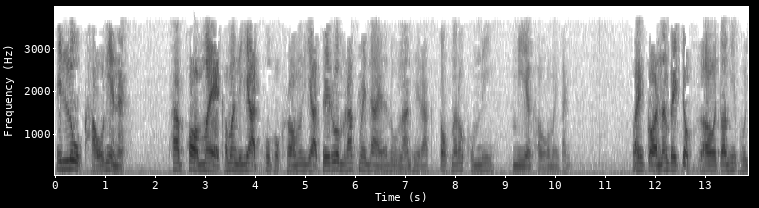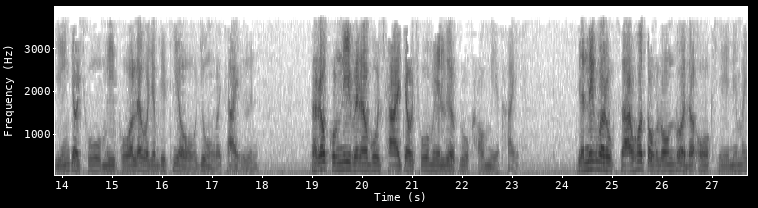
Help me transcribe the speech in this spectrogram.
ไอ้ลูกเขาเนี่ยนะถ้าพ่อแม่เขาอนุญาตผู้ปกครองอนุญาตไปร่วมรักไม่ได้นะลูกหลานที่รัก ตกนรกคุมนี่เมียเขาก็ไม่กันวันก่อนนั้นไปจบเอาตอนที่ผู้หญิงเจ้าชู้มีผัวแล้วก็ยังไปเที่ยวยุ่งกับชายอื่น นรกคุมนี้เป็นผู้ชายเจ้าชู้ไม่เลือกลูกเขาเมียใครจะนึกว่าลูกสาวเขาตกลงด้วยแล้วโอเคนี่ไม่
